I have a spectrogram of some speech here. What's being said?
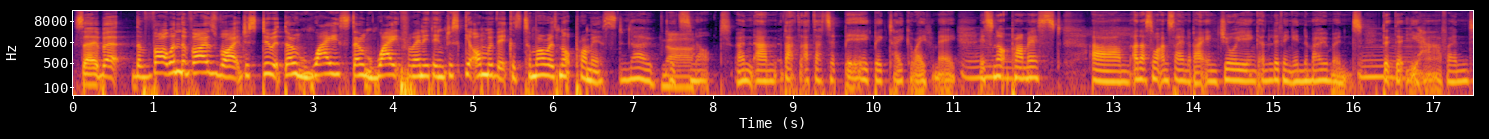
So, but the vibe, when the vibe's right, just do it. Don't mm. waste. Don't wait for anything. Just get on with it because tomorrow is not promised. No, Nah. it's not, and and that, that that's a big big takeaway for me. It's not mm. promised, um, and that's what I'm saying about enjoying and living in the moment that, that you have, and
